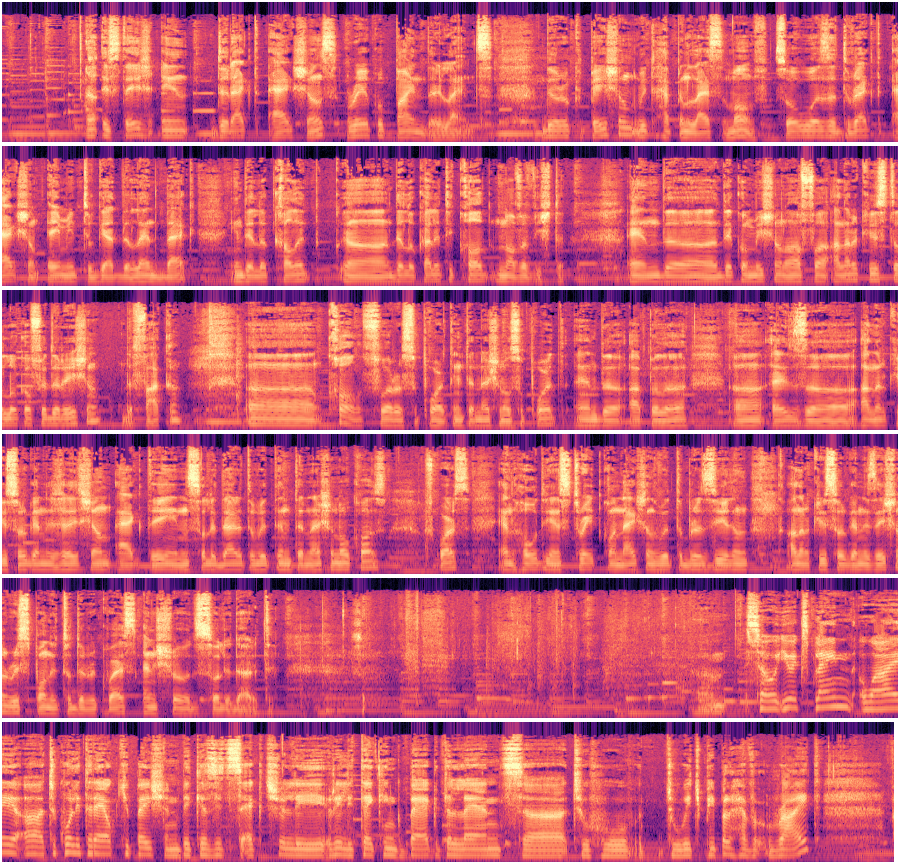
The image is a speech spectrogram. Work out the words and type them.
uh, stage in direct actions reoccupying their lands. The occupation, which happened last month, so was a direct action aiming to get the land back in the locality uh, the locality called Nova Vista. And uh, the Commission of uh, Anarchist Local Federation, the FACA, uh, called for support, international support, and uh, Apple uh, as anarchist organization acting in solidarity with the international cause, of course, and holding straight connections with the Brazilian anarchist organization, responded to the request and showed solidarity. Um, so you explain why uh, to call it reoccupation because it's actually really taking back the lands uh, to who to which people have right.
